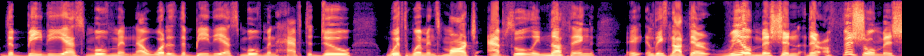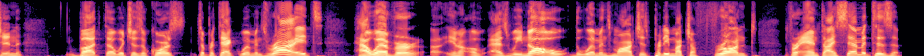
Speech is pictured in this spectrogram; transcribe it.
the BDS movement. Now, what does the BDS movement have to do with Women's March? Absolutely nothing. At least not their real mission, their official mission, but uh, which is, of course, to protect women's rights. However, uh, you know, as we know, the Women's March is pretty much a front for anti-Semitism.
